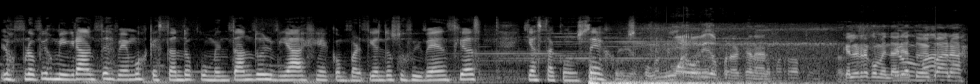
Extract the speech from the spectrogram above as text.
los propios migrantes vemos que están documentando el viaje, compartiendo sus vivencias y hasta consejos. Un nuevo video para el canal. ¿Qué le recomendaría a tu pana?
